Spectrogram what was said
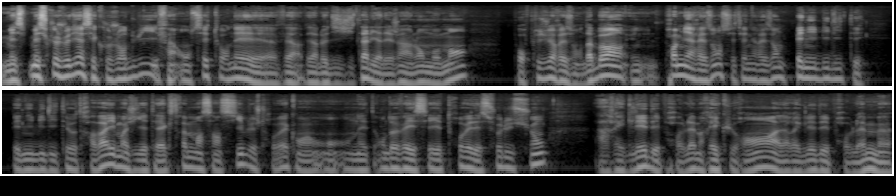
mais, ce que je veux dire, c'est qu'aujourd'hui, enfin, on s'est tourné vers, le digital il y a déjà un long moment pour plusieurs raisons. D'abord, une première raison, c'était une raison de pénibilité. Pénibilité au travail. Moi, j'y étais extrêmement sensible et je trouvais qu'on on, on devait essayer de trouver des solutions à régler des problèmes récurrents, à régler des problèmes.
